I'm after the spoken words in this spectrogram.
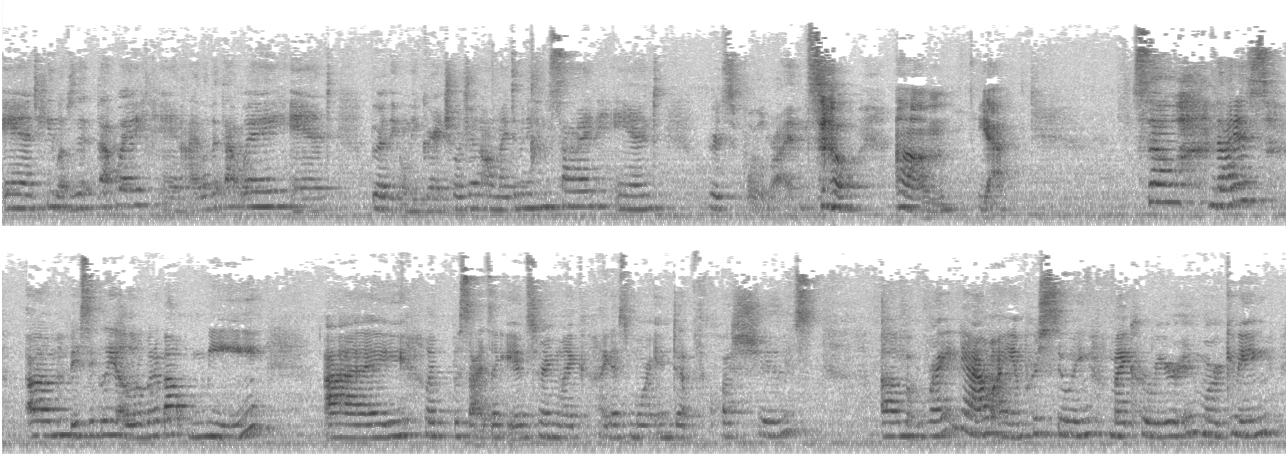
And he loves it that way, and I love it that way. And we are the only grandchildren on my Dominican side and we're spoiled Ryan. So um, yeah. So that is um, basically a little bit about me. I like besides like answering like I guess more in-depth questions. Um, right now I am pursuing my career in marketing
